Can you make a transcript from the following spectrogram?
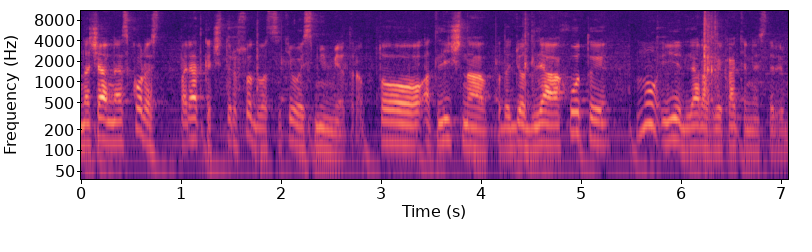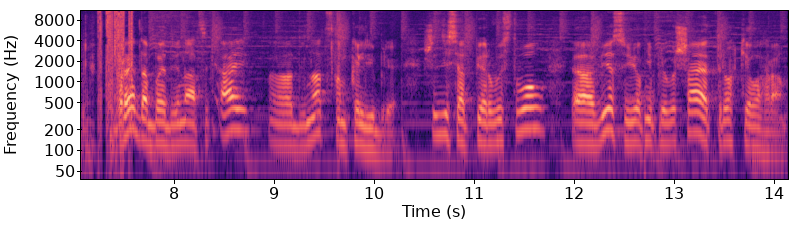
Начальная скорость порядка 428 метров, то отлично подойдет для охоты, ну и для развлекательной стрельбы. Бреда B12i э, 12 калибре, 61 ствол, э, вес ее не превышает 3 килограмм,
